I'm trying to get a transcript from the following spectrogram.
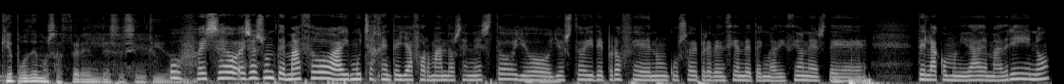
¿Qué hmm. podemos hacer en ese sentido? Uf, eso, eso es un temazo. Hay mucha gente ya formándose en esto. Yo, yo estoy de profe en un curso de prevención de tecnoadicciones de, de la Comunidad de Madrid, ¿no?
